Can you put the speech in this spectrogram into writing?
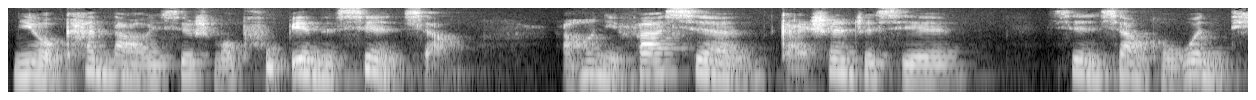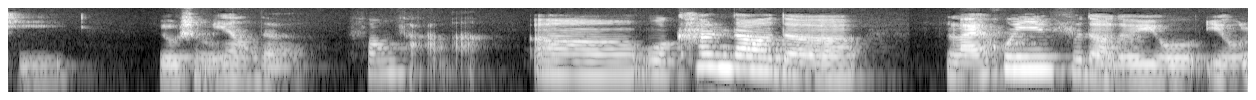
你有看到一些什么普遍的现象？然后你发现改善这些现象和问题有什么样的方法吗？嗯，我看到的来婚姻辅导的有有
